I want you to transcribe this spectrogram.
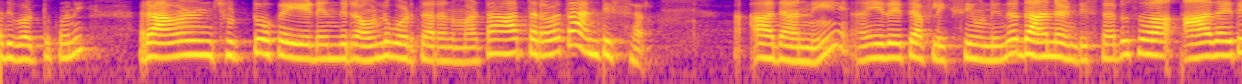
అది పట్టుకొని రావణుని చుట్టూ ఒక ఏడెనిమిది రౌండ్లు కొడతారనమాట ఆ తర్వాత అంటిస్తారు. ఆ దాన్ని ఏదైతే ఆ ఫ్లెక్సీ ఉండిందో దాన్ని అంటిస్తారు. సో అదైతే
